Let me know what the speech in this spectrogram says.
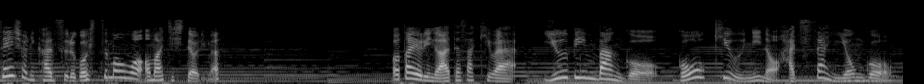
聖書に関するご質問をお待ちしております。お便りの宛先は、郵便番号592-8345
